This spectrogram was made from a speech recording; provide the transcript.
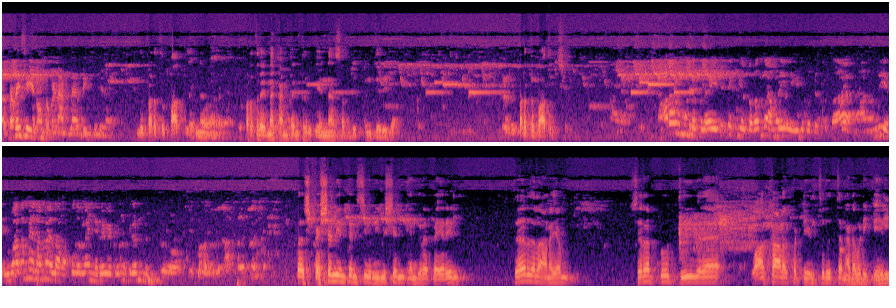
அது தடை செய்யணும் தமிழ்நாட்டில் அப்படின்னு சொல்லிடுறாங்க. இந்த படத்தை பார்க்கல. என்ன இந்த படத்தில் என்ன கண்டென்ட் இருக்குது என்ன சப்ஜெக்ட்னு தெரியல. படத்தை பார்த்துட்டு சொல்லு. நாடாளுமன்றத்தில் எதிர்க்கட்சிகள் தொடர்ந்து அமளியில் ஈடுபட்டு நான் வந்து விவாதமே இல்லாமல் எல்லா மசோதாக்களையும் நிறைவேற்றணும் இப்போ ஸ்பெஷல் இன்டென்சிவ் ரிவிஷன் என்கிற பெயரில் தேர்தல் ஆணையம் சிறப்பு தீவிர வாக்காளர் பட்டியல் திருத்த நடவடிக்கையில்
